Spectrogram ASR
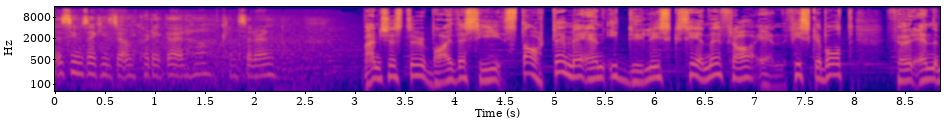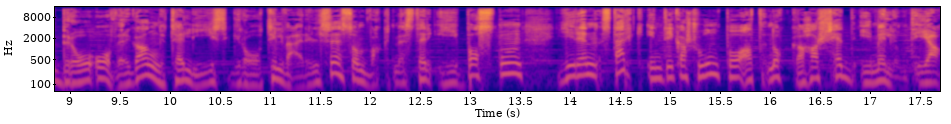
it seems like he's doing pretty good, huh? Considering. Manchester by the Sea starter med en idyllisk scene fra en fiskebåt, før en brå overgang til Lees grå tilværelse som vaktmester i Boston gir en sterk indikasjon på at noe har skjedd i mellomtida.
